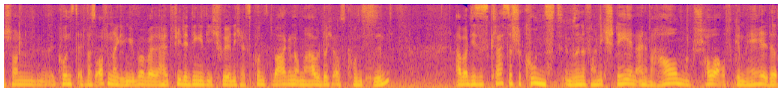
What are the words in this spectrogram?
schon Kunst etwas offener gegenüber, weil halt viele Dinge, die ich früher nicht als Kunst wahrgenommen habe, durchaus Kunst sind. Aber dieses klassische Kunst im Sinne von ich stehe in einem Raum und schaue auf Gemälde,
